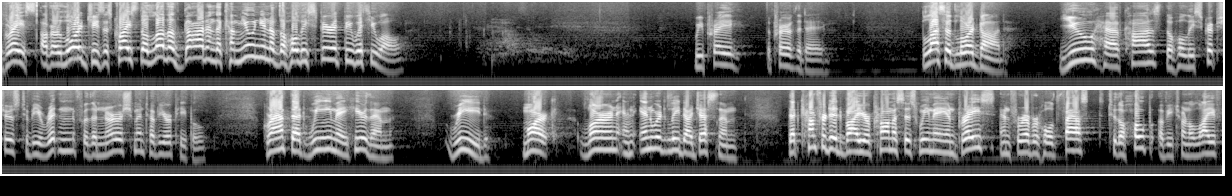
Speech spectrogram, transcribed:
Grace of our Lord Jesus Christ, the love of God, and the communion of the Holy Spirit be with you all. We pray the prayer of the day. Blessed Lord God, you have caused the Holy Scriptures to be written for the nourishment of your people. Grant that we may hear them, read, mark, learn, and inwardly digest them that comforted by your promises we may embrace and forever hold fast to the hope of eternal life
